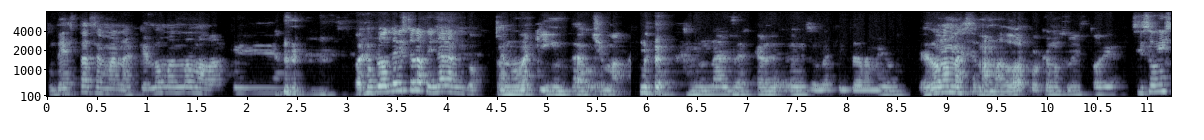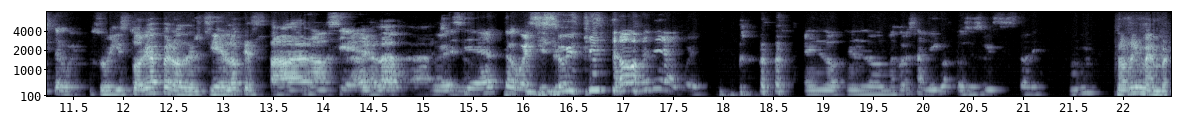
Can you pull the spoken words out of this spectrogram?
De esta semana, ¿qué es lo más mamador que Por ejemplo, ¿dónde viste la final, amigo? en una quinta, güey? En una alberca, es una quinta amigo. Eso no me hace mamador porque no subí historia. Sí subiste, güey. Subí historia, pero del cielo que está. No cierto. la- No es cierto, güey. Sí subiste historia, güey. En, lo- en los mejores amigos, pues sí subiste historia. No remember.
